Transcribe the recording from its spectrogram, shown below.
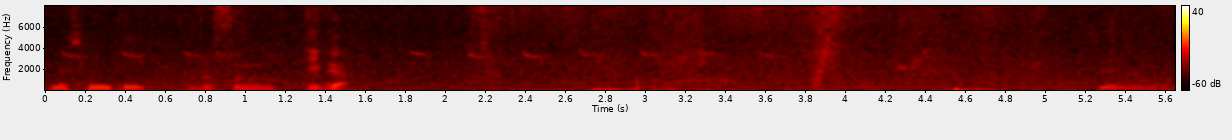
Dusun tiga. Dusun 3. Sini.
